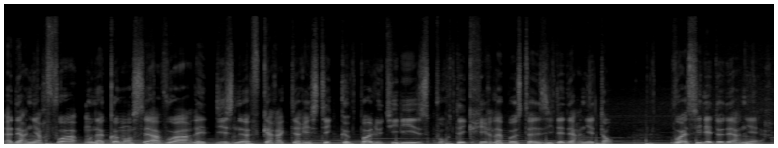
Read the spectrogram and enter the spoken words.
La dernière fois, on a commencé à voir les 19 caractéristiques que Paul utilise pour décrire l'apostasie des derniers temps. Voici les deux dernières.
